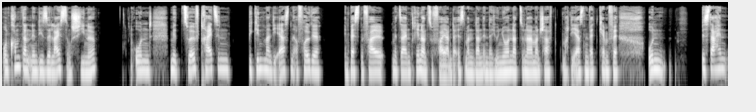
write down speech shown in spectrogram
und kommt dann in diese Leistungsschiene. Und mit 12, 13 beginnt man die ersten Erfolge im besten Fall mit seinen Trainern zu feiern. Da ist man dann in der Juniorennationalmannschaft, macht die ersten Wettkämpfe und bis dahin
